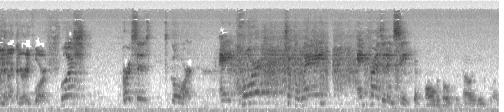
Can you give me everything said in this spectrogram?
think I carried Florida. Bush versus Gore. A court took away a presidency. All the votes were tallied equal.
